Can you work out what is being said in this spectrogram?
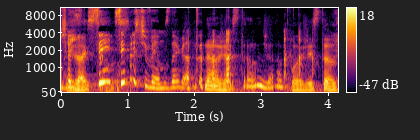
Já Sim, estamos. sempre estivemos, né, gato? Não, já estamos, já, pô, já estamos.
